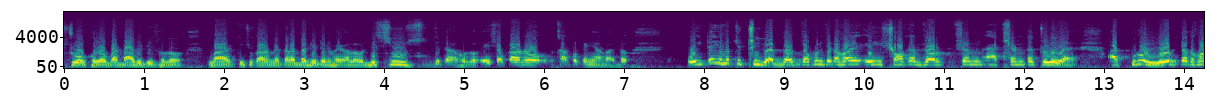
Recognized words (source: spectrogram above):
স্ট্রোক হলো বা ডায়াবেটিস হলো, বা কিছু কারণে তারা বেডিটেন হয়ে গেল ডিসইউজ যেটা হলো, এইসব কারণেও সার্কোপেনিয়া হয়। তো ওইটাই হচ্ছে ট্রিগার যখন যেটা হয়, এই শক অ্যাবজর্পশন অ্যাকশনটা চলে যায় আর পুরো লোডটা তখন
